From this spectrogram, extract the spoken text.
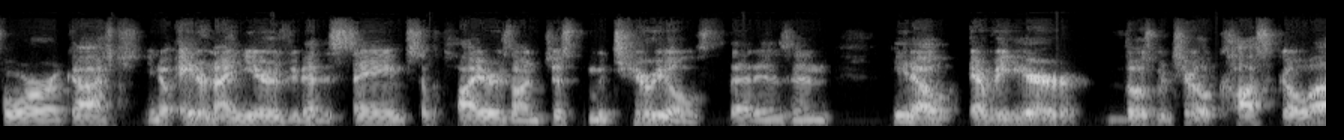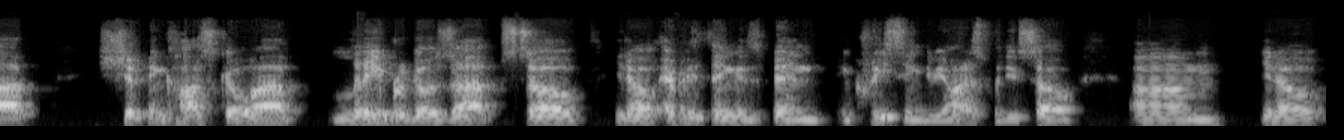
for gosh you know eight or nine years we've had the same suppliers on just materials that is. And you know every year those material costs go up shipping costs go up labor goes up. So you know everything has been increasing to be honest with you. So um, you know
